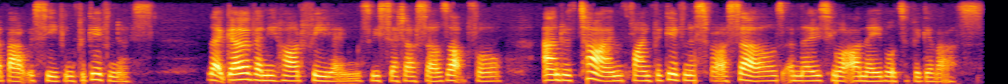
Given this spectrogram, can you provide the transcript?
about receiving forgiveness, let go of any hard feelings we set ourselves up for, and with time find forgiveness for ourselves and those who are unable to forgive us.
